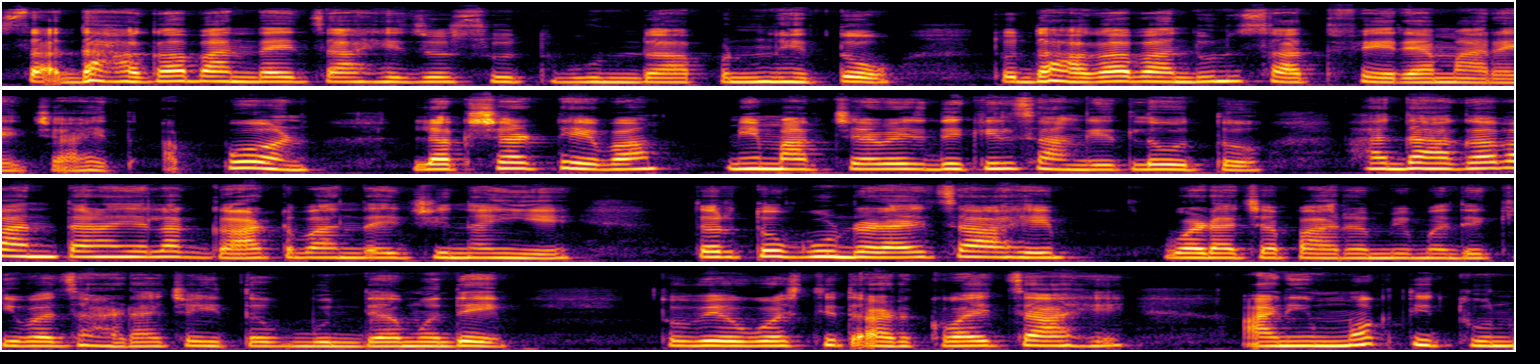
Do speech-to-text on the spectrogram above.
सा धागा बांधायचा आहे. जो सूतगुंड आपण नेतो, तो धागा बांधून सात फेऱ्या मारायच्या आहेत. पण लक्षात ठेवा, मी मागच्या वेळेस देखील सांगितलं होतं, हा धागा बांधताना याला गाठ बांधायची नाही आहे तर तो गुंडळायचा आहे. वडाच्या पारंबीमध्ये किंवा झाडाच्या इथं बुंद्यामध्ये तो व्यवस्थित अडकवायचा आहे आणि मग तिथून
